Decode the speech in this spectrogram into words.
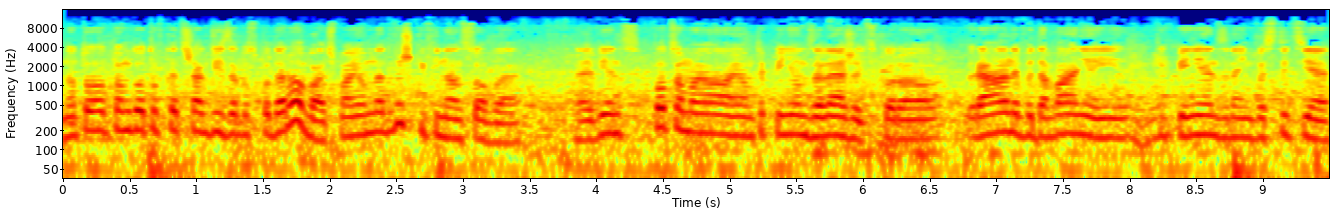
no to tą gotówkę trzeba gdzieś zagospodarować. Mają nadwyżki finansowe, więc po co mają te pieniądze leżeć, skoro realne wydawanie tych pieniędzy na inwestycje,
